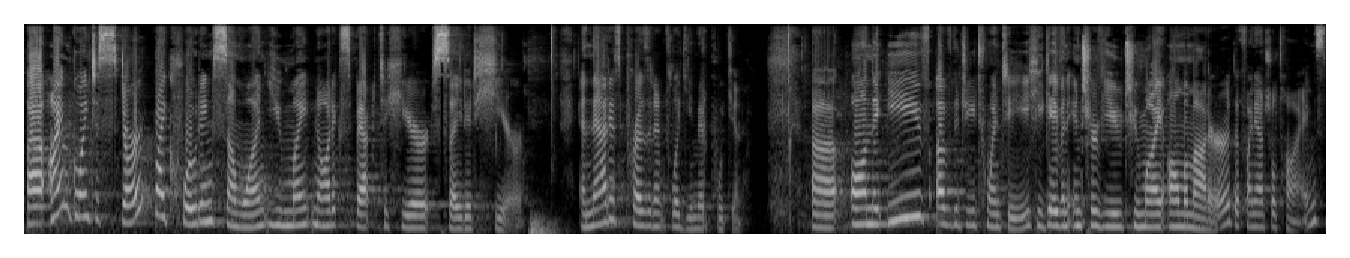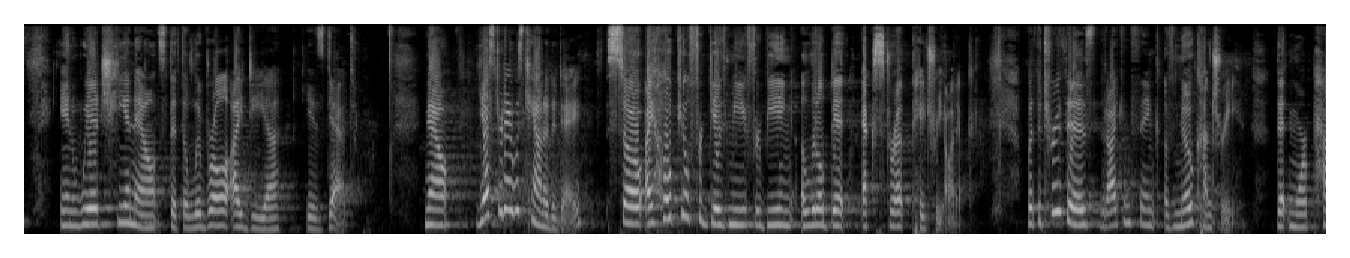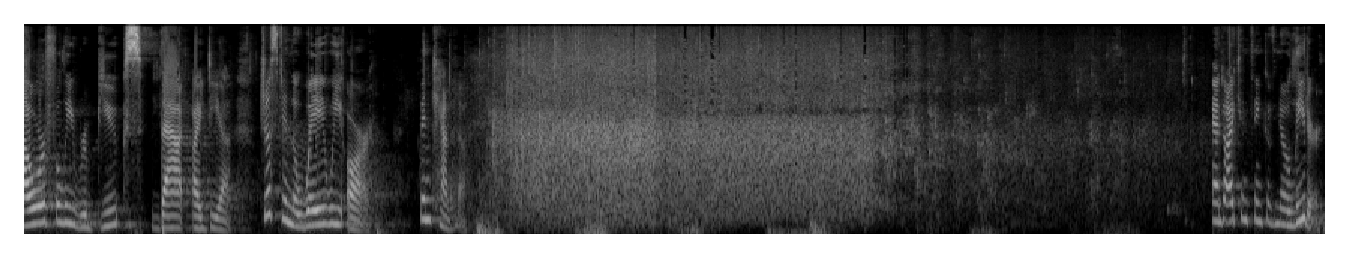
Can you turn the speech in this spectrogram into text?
Uh, I'm going to start by quoting someone you might not expect to hear cited here, and that is President Vladimir Putin. Uh, on the eve of the G20, he gave an interview to my alma mater, the Financial Times, in which he announced that the liberal idea is dead. Now, yesterday was Canada Day, so I hope you'll forgive me for being a little bit extra patriotic. But the truth is that I can think of no country that more powerfully rebukes that idea, just in the way we are, than Canada. And I can think of no leader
